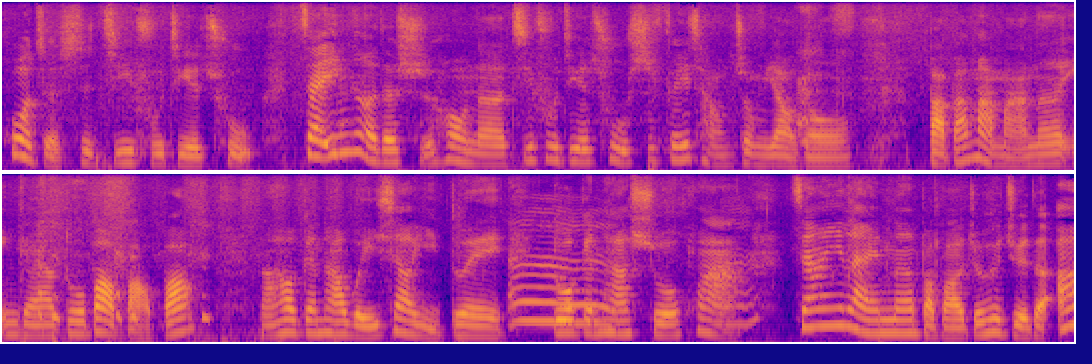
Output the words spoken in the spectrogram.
或者是肌肤接触，在婴儿的时候呢，肌肤接触是非常重要的哦。爸爸妈妈呢应该要多抱宝宝，然后跟他微笑以对，多跟他说话。这样一来呢，宝宝就会觉得啊，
